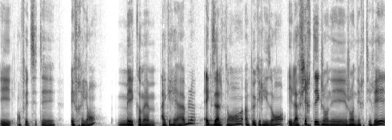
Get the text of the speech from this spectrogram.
et en fait, c'était effrayant, mais quand même agréable, exaltant, un peu grisant. Et la fierté que j'en ai, ai retirée,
